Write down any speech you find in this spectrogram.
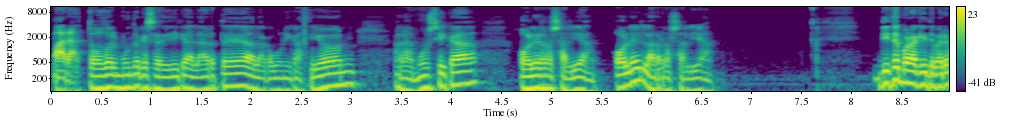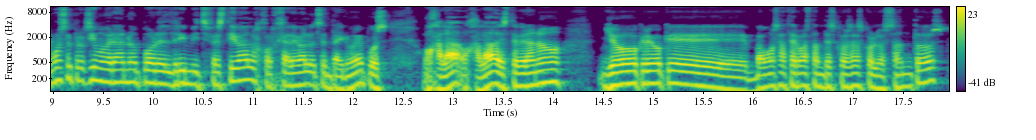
para todo el mundo que se dedica al arte, a la comunicación, a la música. Ole Rosalía, ole la Rosalía. Dicen por aquí, te veremos el próximo verano por el Dream Beach Festival, Jorge Areval 89. Pues ojalá, ojalá, este verano yo creo que vamos a hacer bastantes cosas con los Santos.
